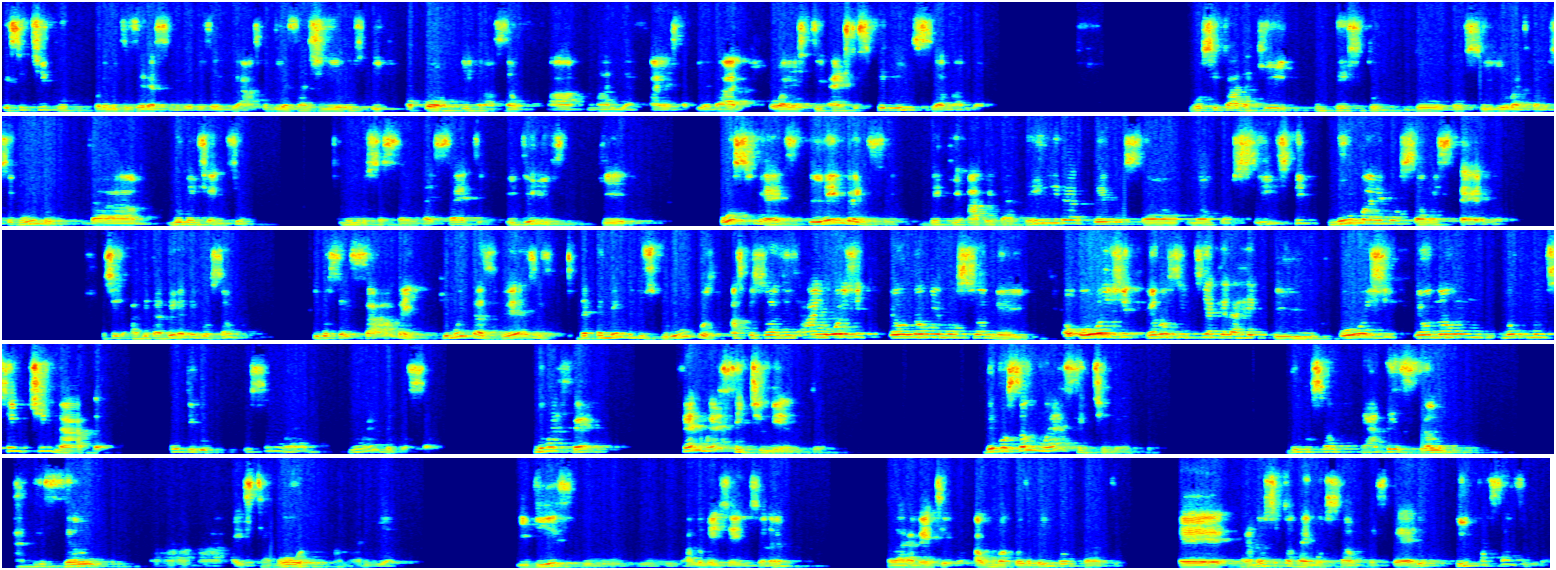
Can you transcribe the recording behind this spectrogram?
esse tipo, podemos dizer assim, vamos entre aspas, de exageros que ocorrem em relação a Maria, a esta piedade, ou a, este, a esta experiência mariana. Vou citar aqui um texto do Concílio Vaticano II, da Lumen Gentium, número 67, e diz que os fiéis lembrem-se de que a verdadeira devoção não consiste numa emoção estéril. Ou seja, a verdadeira devoção, e vocês sabem que muitas vezes, dependendo dos grupos, as pessoas dizem: ah, hoje eu não me emocionei, hoje eu não senti aquele arrepio, hoje eu não, não, não senti nada. Eu digo: isso não é, não é devoção, não é fé. Fé não é sentimento. Devoção não é sentimento. Devoção é adesão. Adesão este amor a Maria. E diz o, o Alumen Gênesis, né? Claramente, alguma coisa bem importante. É, para não se tornar emoção estéril e passageira.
